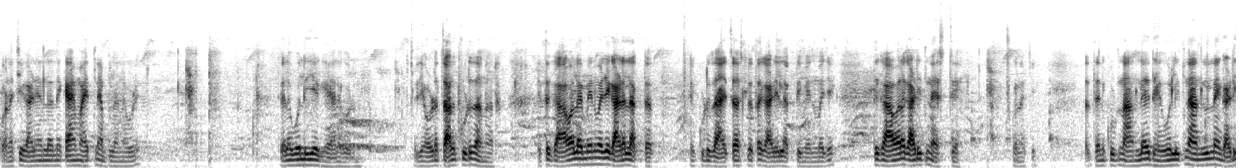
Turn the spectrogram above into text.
कोणाची गाडी आणला नाही काय माहीत नाही आपल्याला एवढे. त्याला बोल ये घ्यायला करून. म्हणजे एवढं चाल कुठं जाणार? इथं गावाला मेन म्हणजे गाड्या लागतात. ते कुठं जायचं असलं तर गाडी लागते मेन म्हणजे. ते गावाला गाडीच नाही असते कोणाची. तर त्याने कुठून आणलं आहे देवळीतनं आणलं नाही गाडी.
